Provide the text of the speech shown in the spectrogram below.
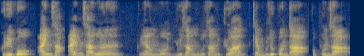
그리고 아임삭 아임삭은 그냥 뭐 유상 무상 교환 그냥 무조건 다그 본사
